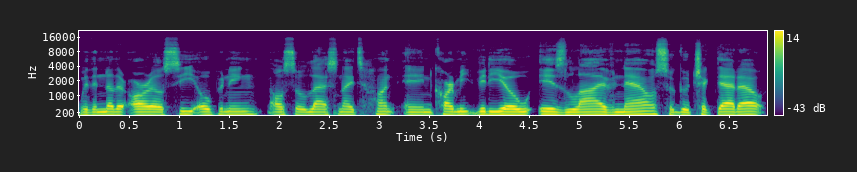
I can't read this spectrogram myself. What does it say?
with another RLC opening. Also, last night's hunt and car meet video is live now, so go check that out.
